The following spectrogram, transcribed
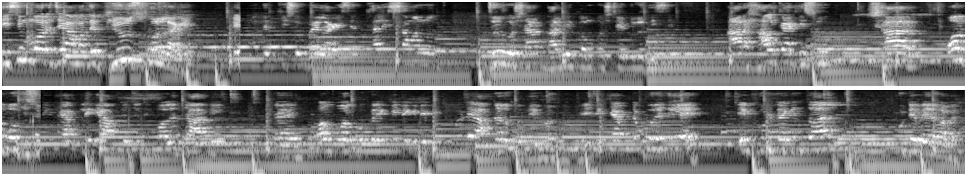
ডিসেম্বরে যে আমাদের ফিউজ ফুল লাগে। আমাদের কৃষক ভাই লাগাইছেন, খালি সামান্য জৈব সার, ভার্মি কম্পোস্ট এগুলো দিছে। আর হালকা কিছু সার, অল্প কিছু অ্যাপ্লিকে আপনি যদি বলেন যে আমি অল্প অল্প করে কেটে কেটে আপনার উপর নির্ভর করবে। এই যে ক্যাপটা দিলে এই ফুলটা কিন্তু আর ফুটে বের হবে না।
